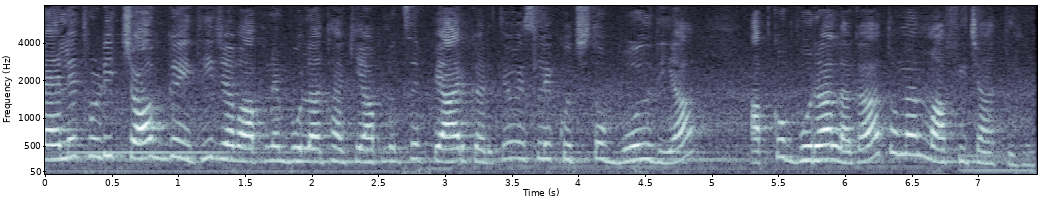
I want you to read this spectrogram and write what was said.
पहले थोड़ी चौक गई थी जब आपने बोला था कि आप मुझसे प्यार करते हो, इसलिए कुछ तो बोल दिया। आपको बुरा लगा तो मैं माफ़ी चाहती हूँ।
